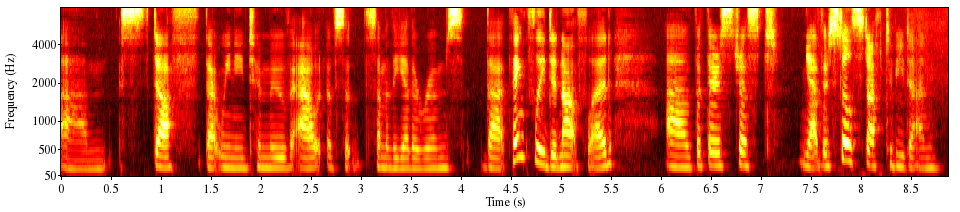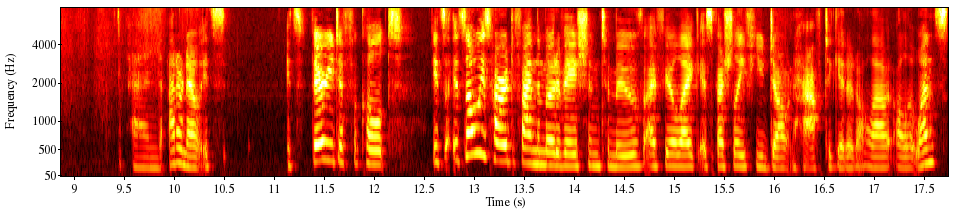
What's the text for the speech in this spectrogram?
um, stuff that we need to move out of some of the other rooms that thankfully did not flood. Uh, but there's just yeah, there's still stuff to be done, and I don't know. It's it's very difficult it's it's always hard to find the motivation to move i feel like especially if you don't have to get it all out all at once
